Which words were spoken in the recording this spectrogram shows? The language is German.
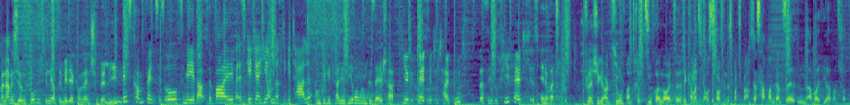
Mein Name ist Jürgen Vogel, ich bin hier auf der Media Convention Berlin. This conference is all to me about the vibe. Es geht ja hier um das Digitale. Um Digitalisierung und Gesellschaft. Hier gefällt mir total gut, dass sie so vielfältig ist. Innovativ. Flächige Aktion, man trifft super Leute. Hier kann man sich austauschen, das macht Spaß. Das hat man ganz selten, aber hier hat man es schon.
